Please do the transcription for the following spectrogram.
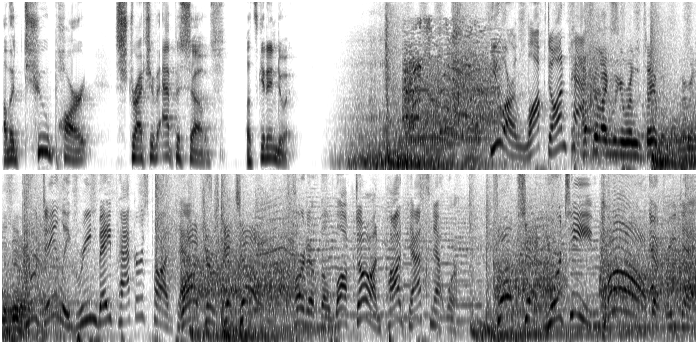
of a two part stretch of episodes. Let's get into it. You are Locked On Packers. I feel like we can run the table. We're going to do. Your daily Green Bay Packers podcast. Rodgers gets out. Part of the Locked On Podcast Network. Floats it. Your team Cobb. every day.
